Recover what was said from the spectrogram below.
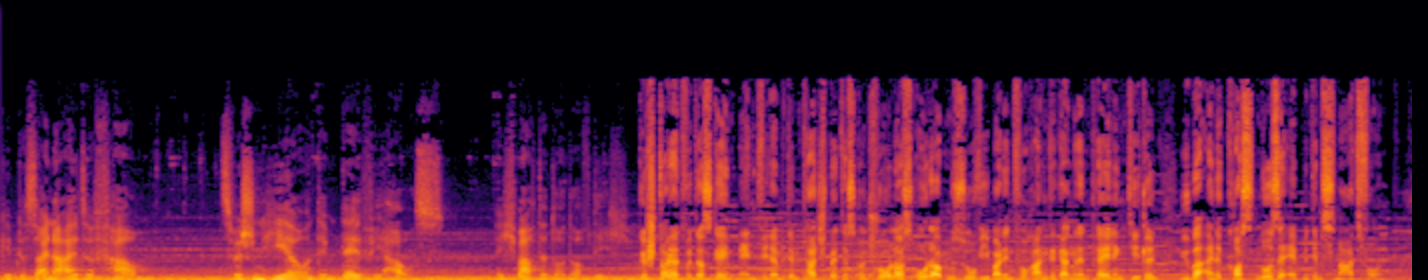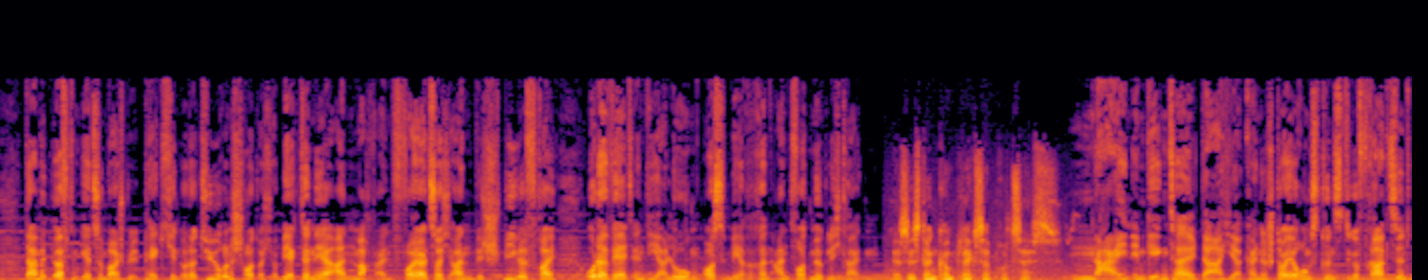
gibt es eine alte Farm. Zwischen hier und dem Delphi-Haus. Ich warte dort auf dich. Gesteuert wird das Game entweder mit dem Touchpad des Controllers oder, so wie bei den vorangegangenen Playlink-Titeln, über eine kostenlose App mit dem Smartphone. Damit öffnet ihr zum Beispiel Päckchen oder Türen, schaut euch Objekte näher an, macht ein Feuerzeug an, wischt spiegelfrei oder wählt in Dialogen aus mehreren Antwortmöglichkeiten. Es ist ein komplexer Prozess. Nein, im Gegenteil, da hier keine Steuerungskünste gefragt sind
